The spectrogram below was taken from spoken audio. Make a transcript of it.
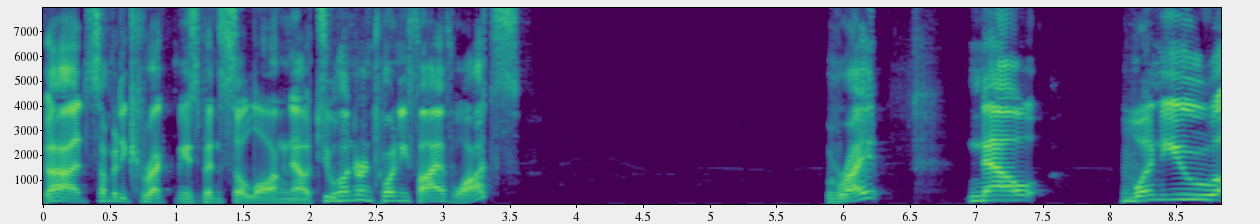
God, somebody correct me. It's been so long now. 225 watts? Right? Now, when you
